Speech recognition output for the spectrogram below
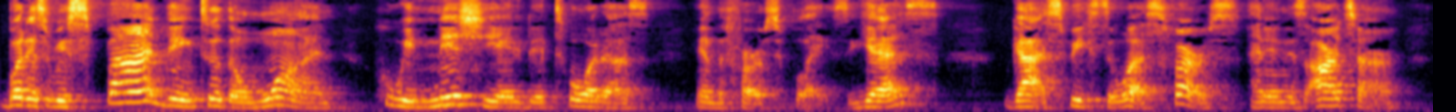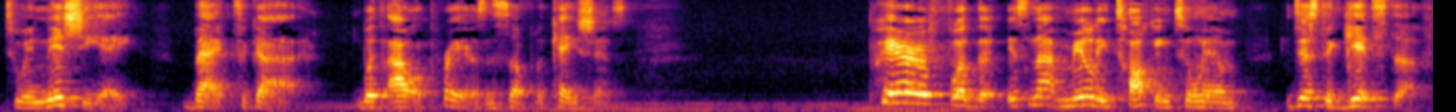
but it's responding to the one who initiated it toward us in the first place. Yes, God speaks to us first, and it is our turn to initiate back to God with our prayers and supplications prayer for the, it's not merely talking to him just to get stuff,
